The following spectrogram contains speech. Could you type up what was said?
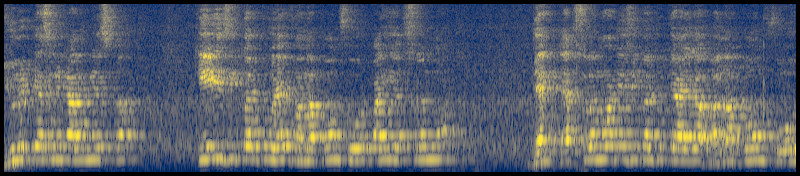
यूनिट कैसे निकालेंगे इसका? k इज़ इक्वल टू है one upon four pi epsilon naught. Then epsilon naught is equal to क्या आएगा? One upon four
